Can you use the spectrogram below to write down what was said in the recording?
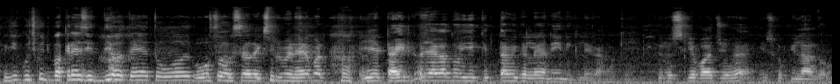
क्योंकि कुछ कुछ बकरे जिद्दी होते हैं तो वो वो तो सर एक्सपेरिमेंट है बट ये टाइट कर जाएगा तो ये कितना भी कर लेगा नहीं निकलेगा। ओके फिर उसके बाद जो है इसको पिला लो।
